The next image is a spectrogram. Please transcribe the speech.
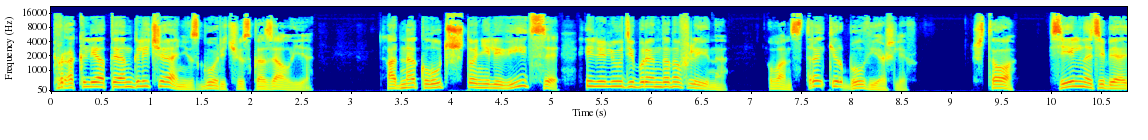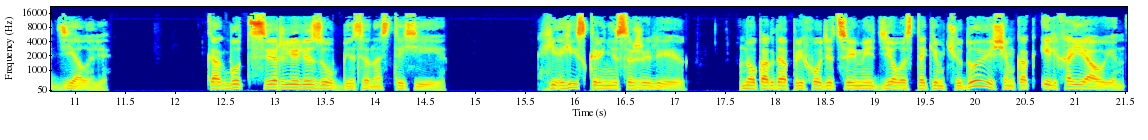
проклятые англичане», — с горечью сказал я. «Однако лучше, что не ливийцы или люди Брэндона Флина». Ван Стрекер был вежлив. «Что, сильно тебя отделали?» «Как будто сверлили зуб без анестезии». «Я искренне сожалею. Но когда приходится иметь дело с таким чудовищем, как Ильхаяуин,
